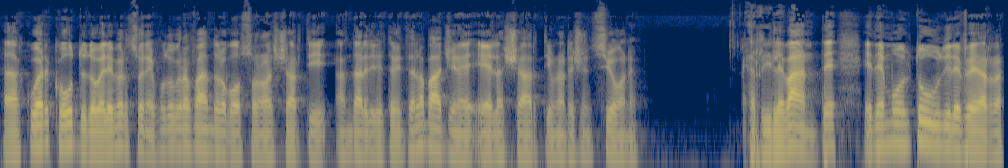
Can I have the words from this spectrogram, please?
uh, QR code dove le persone fotografandolo possono lasciarti andare direttamente nella pagina e lasciarti una recensione. Rilevante ed è molto utile per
